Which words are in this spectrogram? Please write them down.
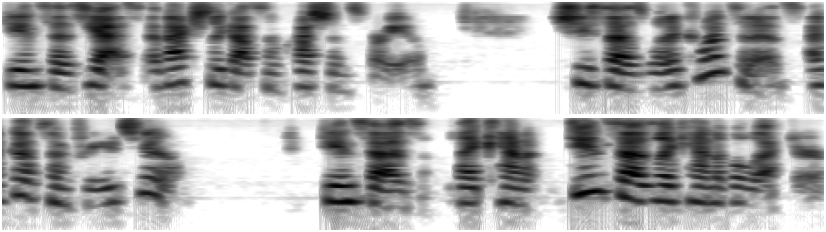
Dean says, Yes, I've actually got some questions for you. She says, What a coincidence. I've got some for you too. Dean says, like Han- Dean says, like Hannibal Lecter.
